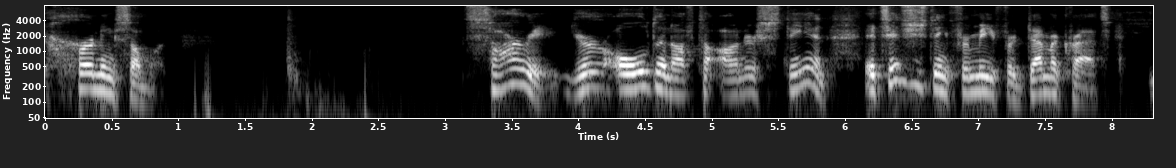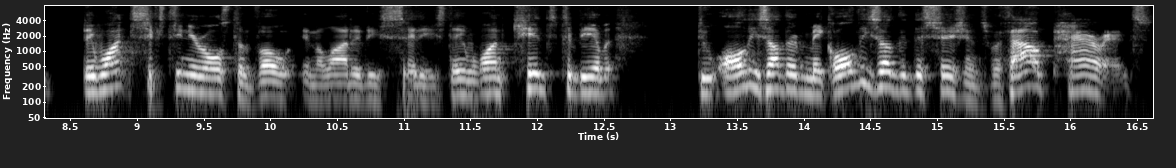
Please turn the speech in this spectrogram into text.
hurting someone. Sorry, you're old enough to understand. It's interesting for me, for Democrats, they want 16 year olds to vote in a lot of these cities. They want kids to be able to do all these other, make all these other decisions without parents.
